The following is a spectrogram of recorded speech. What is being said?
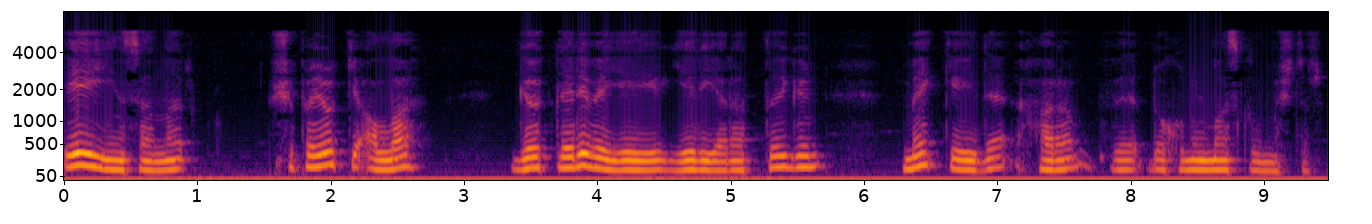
Ey insanlar Şüphe yok ki Allah gökleri ve yeri, yeri yarattığı gün Mekke'yi de haram ve dokunulmaz kılmıştır.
